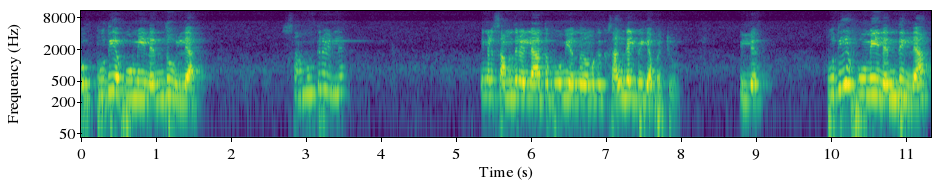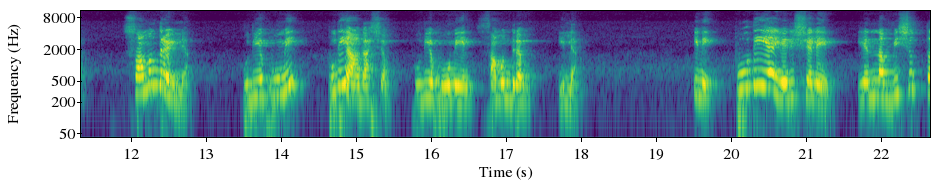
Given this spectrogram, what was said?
പുതിയ ഭൂമിയിൽ എന്തുമില്ല സമുദ്രമില്ല സമുദ്രമില്ലാത്ത ഭൂമി ഒന്ന് നമുക്ക് സങ്കല്പിക്കാൻ പറ്റുമോ? ഇല്ല. പുതിയ ഭൂമിയിൽ എന്തില്ല? സമുദ്രമില്ല. പുതിയ ഭൂമി പുതിയ ആകാശം പുതിയ ഭൂമിയിൽ സമുദ്രം ഇല്ല. ഇനി പുതിയ എരിശലേം എന്ന വിശുദ്ധ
